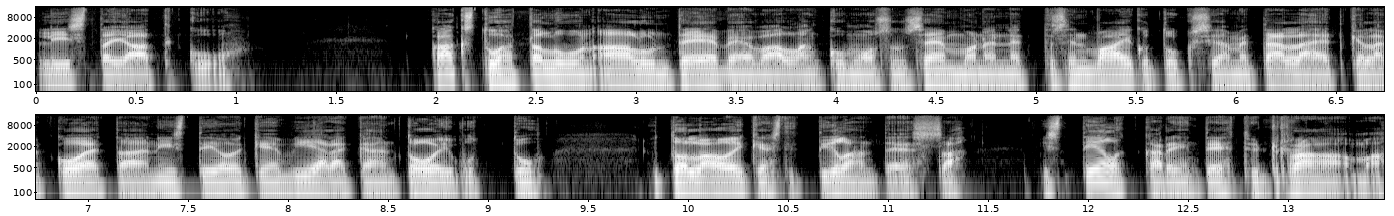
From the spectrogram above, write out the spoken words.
Lista jatkuu. 2000-luvun alun TV-vallankumous on semmoinen, että sen vaikutuksia me tällä hetkellä koetaan ja niistä ei oikein vieläkään toivuttu. Nyt ollaan oikeasti tilanteessa, missä telkkariin tehty draama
